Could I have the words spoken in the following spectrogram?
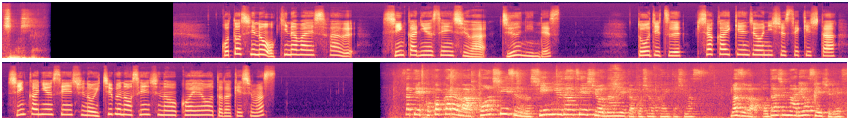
しました。今年の沖縄 S ファウ新加入選手は10人です。当日記者会見場に出席した新加入選手の一部の選手のお声をお届けします。さてここからは今シーズンの新入団選手を何名かご紹介いたします。まずは小田島亮選手です。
